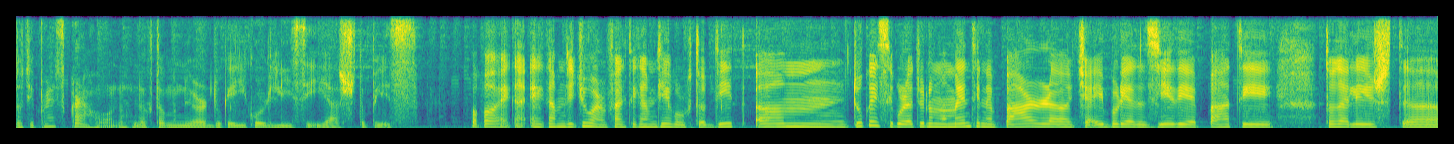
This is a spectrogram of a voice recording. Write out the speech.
do t'i pres krahun në këtë mënyrë duke ikur Lisi jashtë shtëpisë. Po po, e, ka, e kam dëgjuar, në fakt e kam ndjekur këto ditë. Ëm um, dukej sikur aty në momentin e parë që ai bëri atë zgjedhje e pati totalisht uh,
